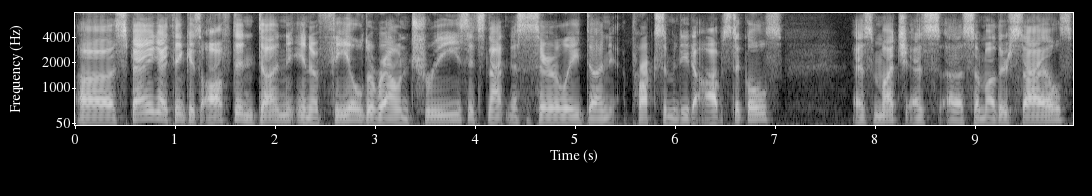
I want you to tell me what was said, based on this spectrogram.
Uh, Sbang, I think, is often done in a field around trees. It's not necessarily done proximity to obstacles as much as uh, some other styles.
